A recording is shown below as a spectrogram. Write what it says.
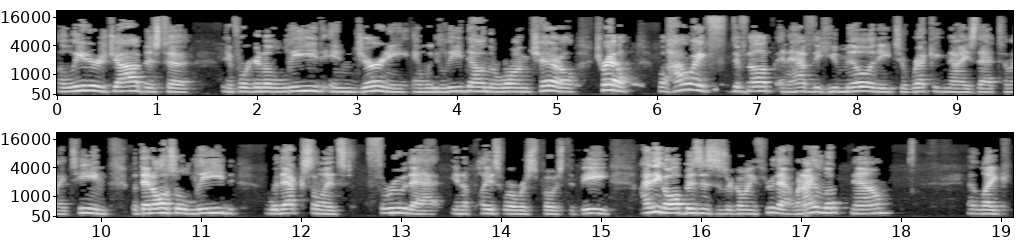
a leader's job is to if we're going to lead in journey and we lead down the wrong trail trail well how do i develop and have the humility to recognize that to my team but then also lead with excellence through that in a place where we're supposed to be? I think all businesses are going through that. When i look now at like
